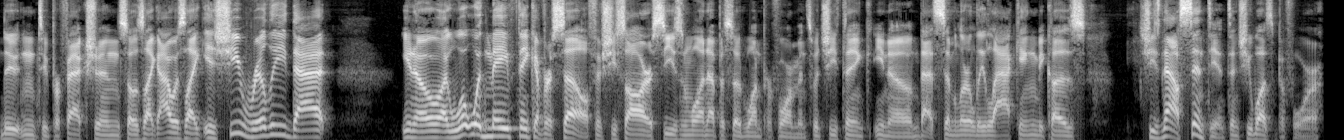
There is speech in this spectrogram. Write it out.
Newton to perfection. So it's like I was like, is she really that? You know, like what would Maeve think of herself if she saw her season one, episode one performance? Would she think, you know, that similarly lacking because she's now sentient and she wasn't before?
